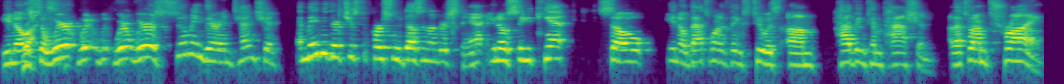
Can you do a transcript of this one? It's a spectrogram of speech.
you know? So we're, we're we're we're assuming their intention and maybe they're just a person who doesn't understand you know? So you can't so you know that's one of the things too is um having compassion. That's what i'm trying.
